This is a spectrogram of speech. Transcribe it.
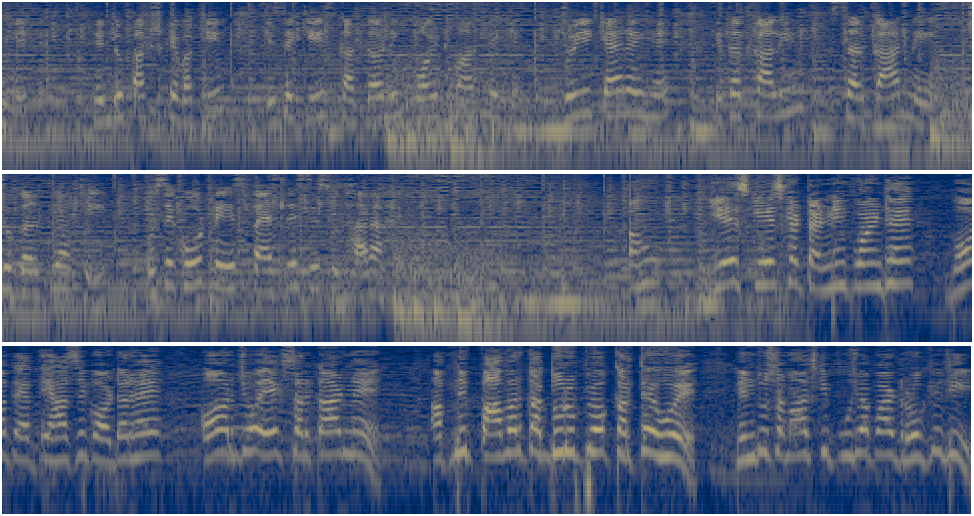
मिले हैं। हिंदू पक्ष के वकील इसे केस का टर्निंग प्वाइंट मानते हैं, जो ये कह रहे हैं कि तत्कालीन सरकार ने जो गलतियाँ की, उसे कोर्ट ने इस फैसले से सुधारा है। ये इस केस का टर्निंग प्वाइंट है। बहुत ऐतिहासिक ऑर्डर है। और जो एक सरकार ने अपनी पावर का दुरुपयोग करते हुए हिंदू समाज की पूजा पाठ रोकी थी।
